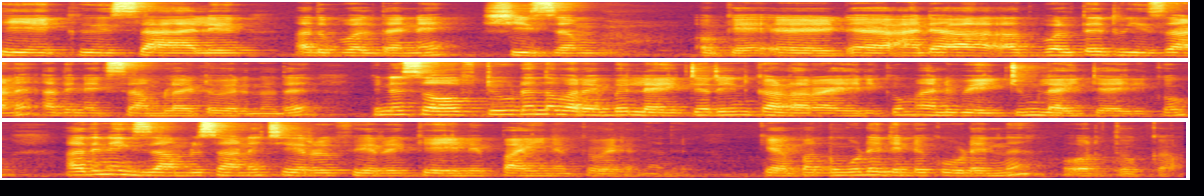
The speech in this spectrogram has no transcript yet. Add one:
തേക്ക് സാൽ അതുപോലെ തന്നെ ഷിസം ഓക്കെ ആൻഡ് അതുപോലത്തെ ട്രീസാണ് അതിന് എക്സാമ്പിളായിട്ട് വരുന്നത്. പിന്നെ സോഫ്റ്റ് വുഡ് എന്ന് പറയുമ്പോൾ ലൈറ്റർ ഇൻ കളർ ആയിരിക്കും ആൻഡ് വെയിറ്റും ലൈറ്റ് ആയിരിക്കും. അതിന് എക്സാമ്പിൾസ് ആണ് ചെറു ഫിറ് കെയിൽ പൈനൊക്കെ വരുന്നത്. ഓക്കെ അപ്പോൾ അതും കൂടെ ഇതിന്റെ കൂടെ ഒന്ന് ഓർത്ത് വെക്കാം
